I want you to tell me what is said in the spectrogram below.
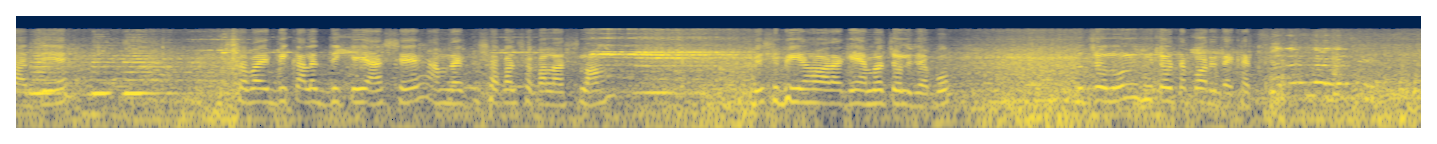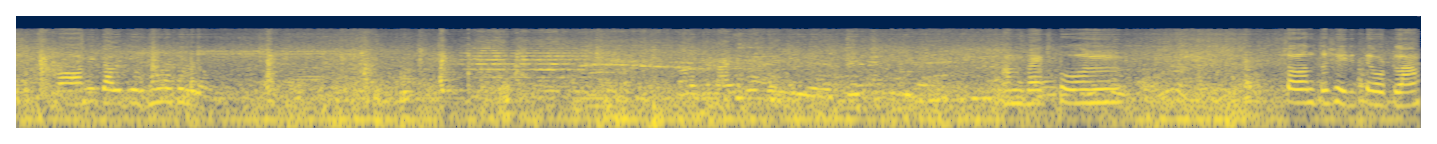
বাজে। সবাই বিকালের দিকেই আসে আমরা একটু সকাল সকাল আসলাম। বেশি ভিড় হওয়ার আগে আমরা চলে যাব। তো চলুন ভিতরটা পরে দেখাচ্ছি। আমি কালকে আমরা এখন চলন্ত সিঁড়িতে উঠলাম।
